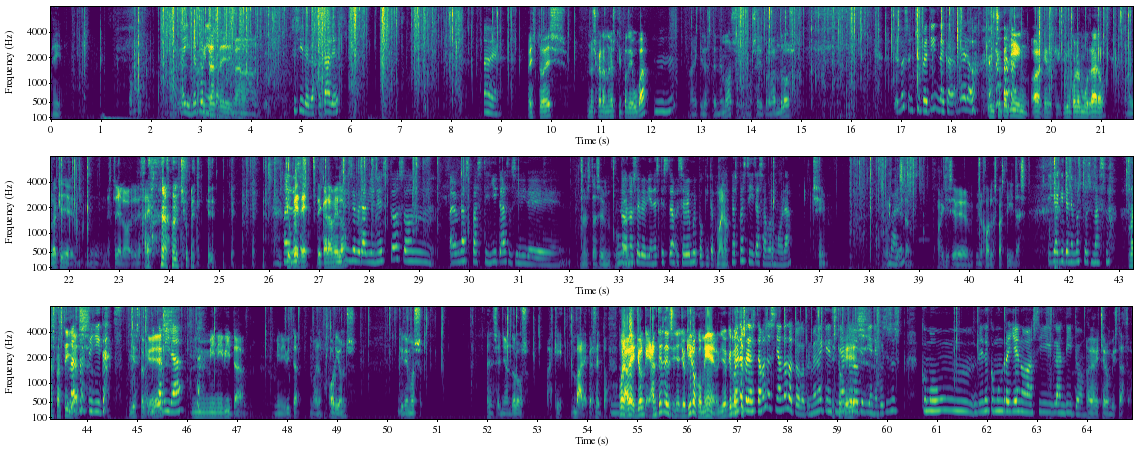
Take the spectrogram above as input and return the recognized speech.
Sí. Ahí, ve poniendo. De- Sí, sí, de vegetales. A ver. Esto es unos caramelos tipo de uva. Aquí los tenemos. Vamos a ir probándolos. Tenemos un chupetín de caramelo. Un chupetín. ah, que, que tiene un color muy raro. Habrá que. mm, Esto ya lo, lo dejaremos. un chupetín. Vale, Chupete no de caramelo. No sé si se verá bien esto. Son hay unas pastillitas así de... No estás enfocando. No, no se ve bien, es que está- se ve muy poquito. Bueno. Las pastillitas sabor mora. Sí. Aquí Vale. están. Aquí se ven mejor las pastillitas. Y aquí tenemos pues más, Más pastillas. más pastillitas. ¿Y esto qué vitamina. es? Minivita. Minivita. Bueno, Orions. Que iremos enseñándolos aquí. Vale, perfecto. Bueno, a ver, yo que antes de enseñar, yo quiero comer. Yo que me Bueno, estás- pero estamos enseñándolo todo. Primero hay que ¿Esto enseñar todo lo que viene. Pues eso es como un... Viene como un relleno así blandito. Hay que echar un vistazo.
